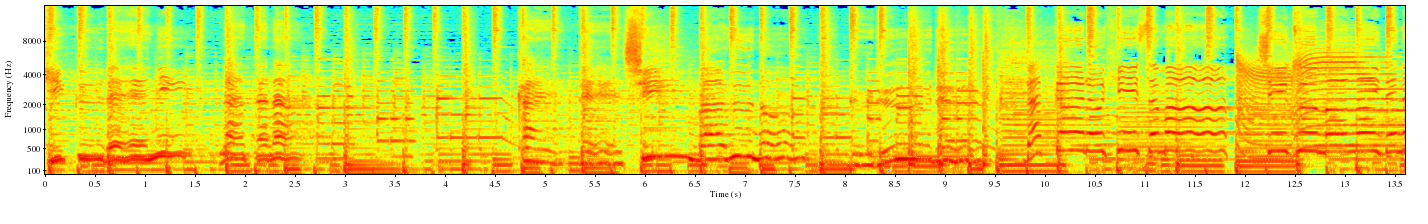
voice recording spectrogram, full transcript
日暮れになったら帰ってしまうの。ルルルだからお日様沈まないでね。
